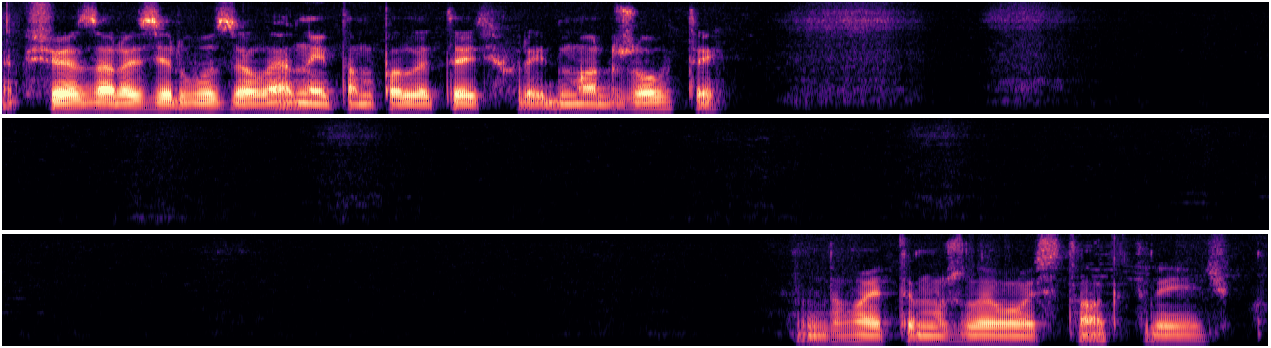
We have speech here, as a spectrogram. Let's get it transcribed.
Якщо я зараз зірву зелений, там полетить Фрейдмар жовтий. Давайте, можливо, ось так трієчку.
